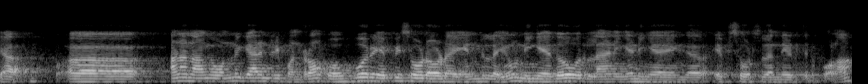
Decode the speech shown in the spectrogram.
யா ஆனால் நாங்கள் ஒன்று கேரண்டி பண்ணுறோம் ஒவ்வொரு எபிசோடோட எண்ட்லையும் நீங்கள் ஏதோ ஒரு லேர்னிங்கை நீங்கள் எங்கள் எபிசோட்ஸ்லேருந்து எடுத்துகிட்டு போகலாம்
